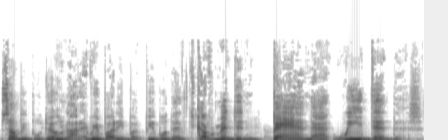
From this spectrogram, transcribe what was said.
Some people do, not everybody, but people did. Government didn't ban that. We did this.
